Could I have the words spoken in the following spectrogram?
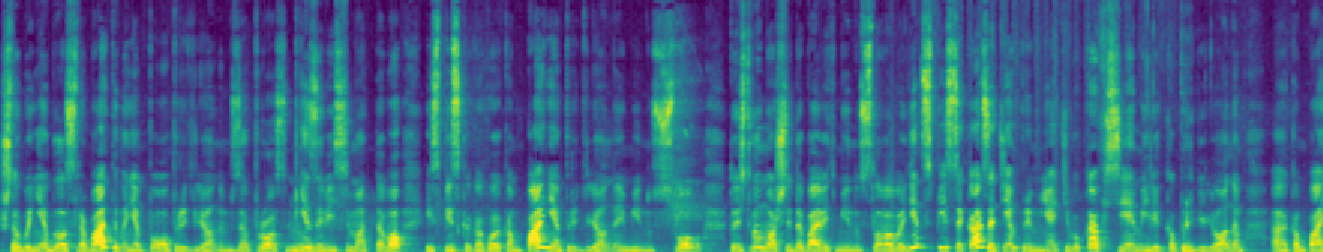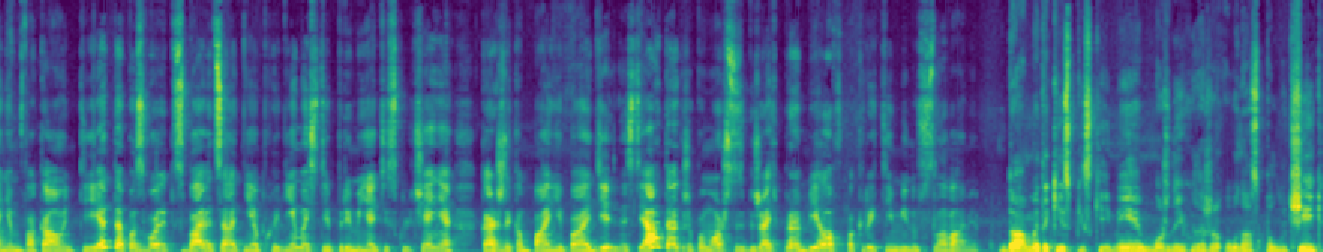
чтобы не было срабатывания по определенным запросам, независимо от того, из списка какой компании определенное минус слово. То есть вы можете добавить минус слова в один список, а затем применять его ко всем или к определенным э, компаниям в аккаунте. И это позволит избавиться от необходимости применять исключения каждой компании по отдельности, а также поможет избежать пробелов в покрытии минус словами. Да, мы такие списки имеем, можно их даже у нас получить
